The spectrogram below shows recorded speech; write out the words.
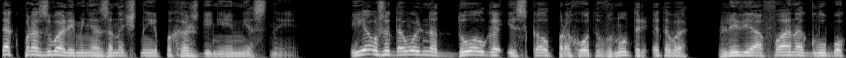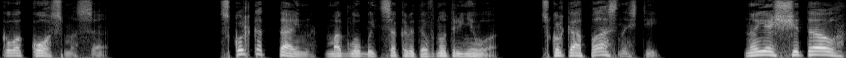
так прозвали меня за ночные похождения местные. И я уже довольно долго искал проход внутрь этого левиафана глубокого космоса. Сколько тайн могло быть сокрыто внутри него, сколько опасностей. Но я считал,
